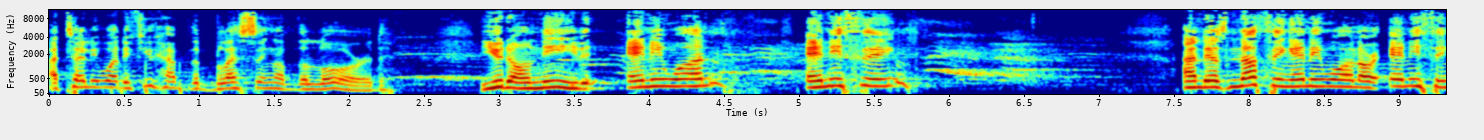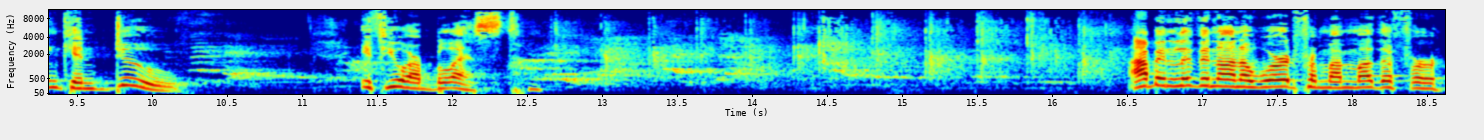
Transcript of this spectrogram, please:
I tell you what, if you have the blessing of the Lord, you don't need anyone, anything, and there's nothing anyone or anything can do if you are blessed. I've been living on a word from my mother for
